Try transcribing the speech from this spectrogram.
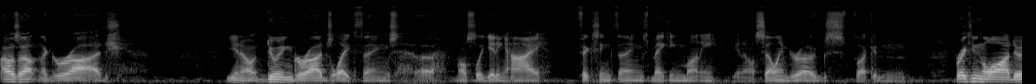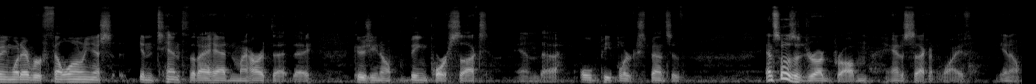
I was out in the garage, you know, doing garage like things, uh, mostly getting high, fixing things, making money, you know, selling drugs, fucking breaking the law, doing whatever felonious intent that I had in my heart that day. Because, you know, being poor sucks, and uh, old people are expensive. And so is a drug problem, and a second wife, you know.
